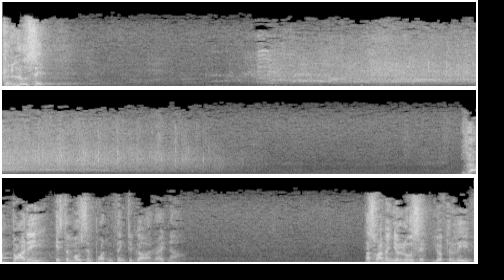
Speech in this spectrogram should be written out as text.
could loose it. body is the most important thing to God right now. That's why when you lose it, you have to leave.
